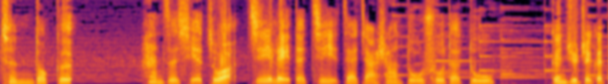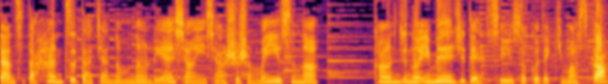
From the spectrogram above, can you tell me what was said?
村多个”，汉字写作积累的积，再加上读书的读。根据这个单词的汉字，大家能不能联想一下是什么意思呢？漢字のイメージで推測できますか？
